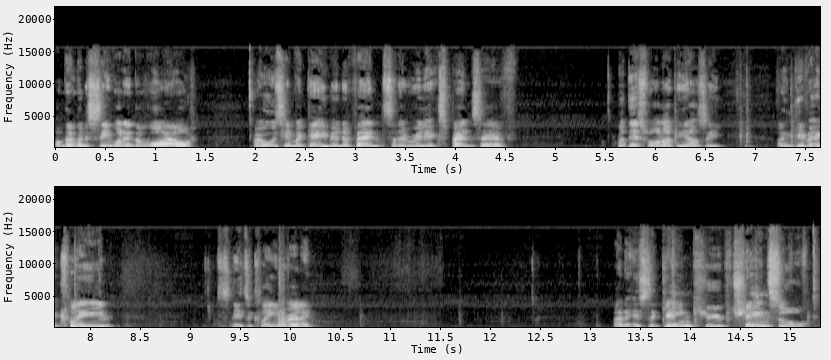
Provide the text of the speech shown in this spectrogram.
I'm never going to see one in the wild. I always see them at gaming events and they're really expensive. But this one, I can actually, I can give it a clean. Just needs a clean, really. And it is the GameCube Chainsaw.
